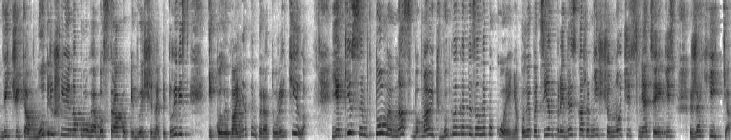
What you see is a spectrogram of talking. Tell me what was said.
відчуття внутрішньої напруги або страху, підвищена пітливість і коливання температури тіла. Які симптоми в нас мають викликати занепокоєння, коли пацієнт прийде і скаже мені, що ночі сняться якісь жахіття,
